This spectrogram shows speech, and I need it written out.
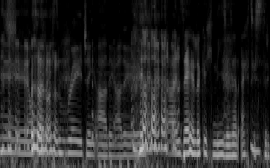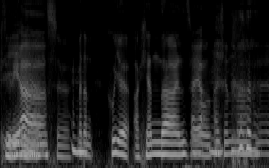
Nee, want we hebben echt raging ADHD. Ja, en zij gelukkig niet, ze zijn echt gestructureerde Ja. mensen. Mhm. Met een goede agenda en zo. Ah ja, agenda en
